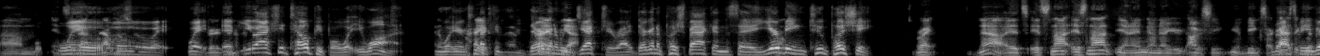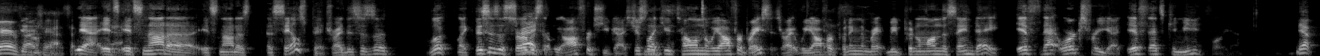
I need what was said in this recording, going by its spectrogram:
Um, wait, so that, that wait, wait, wait, wait, If you actually tell people what you want and what you're expecting right. them, they're right. going to reject yeah. you, right? They're going to push back and say you're being too pushy. Right. No, it's it's not it's not you know no you're obviously you know, being sarcastic. Right, being very sarcastic. Know, yeah, it's yeah. it's not a it's not a, a, sales pitch, right? This is a look like this is a service that we offer to you guys, just yes. like you tell them that we offer braces, right? We offer yes. putting them we put them on the same day if that works for you guys, if that's convenient for you. Yep,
